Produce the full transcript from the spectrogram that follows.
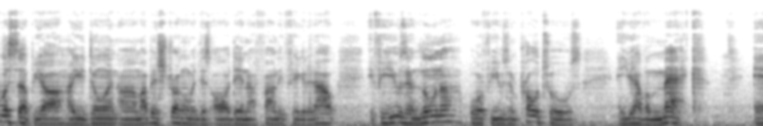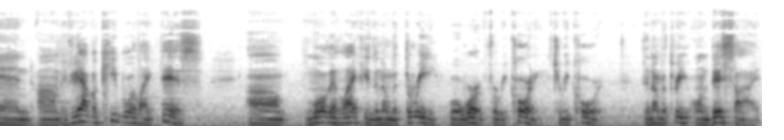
What's up, y'all? How you doing? Um, I've been struggling with this all day and I finally figured it out. If you're using Luna or if you're using Pro Tools and you have a Mac, and um, if you have a keyboard like this, um, more than likely the number three will work for recording, to record. The number three on this side.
